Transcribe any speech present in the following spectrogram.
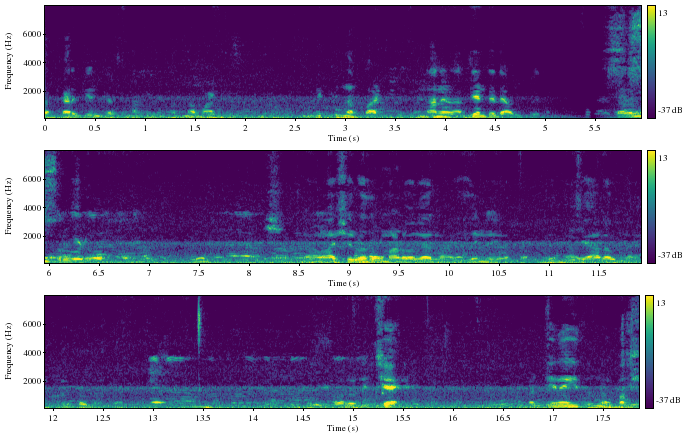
ಸರ್ಕಾರಕ್ಕೆ ಏನು ಕೆಲಸ ಮಾಡಬೇಕು ಅಂತ ನಾವು ಮಾಡ್ತೀವಿ. ಮಿಕ್ಕಿದ ನಮ್ಮ ಪಾರ್ಟಿ ನಾನೇನು ಅರ್ಜೆಂಟ್ ಇದೆ ಯಾವುದಕ್ಕೂ ಇಲ್ಲ ಕಾರ್ಮಿಕರುಗಳು ನಾವು ಆಶೀರ್ವಾದ ಮಾಡುವಾಗ ನಾವು ಏನು ಇರಪ್ಪ ನಾವು ಯಾರವ್ರನ್ನ ಅನ್ಕೊಂಡಿರ್ತೇವೆ ಅವರು ಇಚ್ಛೆ ಬಟ್ ಏನೇ ಇದ್ರು ನಮ್ಮ ಪಕ್ಷ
